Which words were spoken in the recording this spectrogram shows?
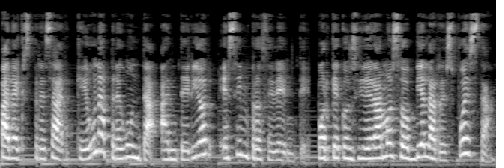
para expresar que una pregunta anterior es improcedente, porque consideramos obvia la respuesta.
